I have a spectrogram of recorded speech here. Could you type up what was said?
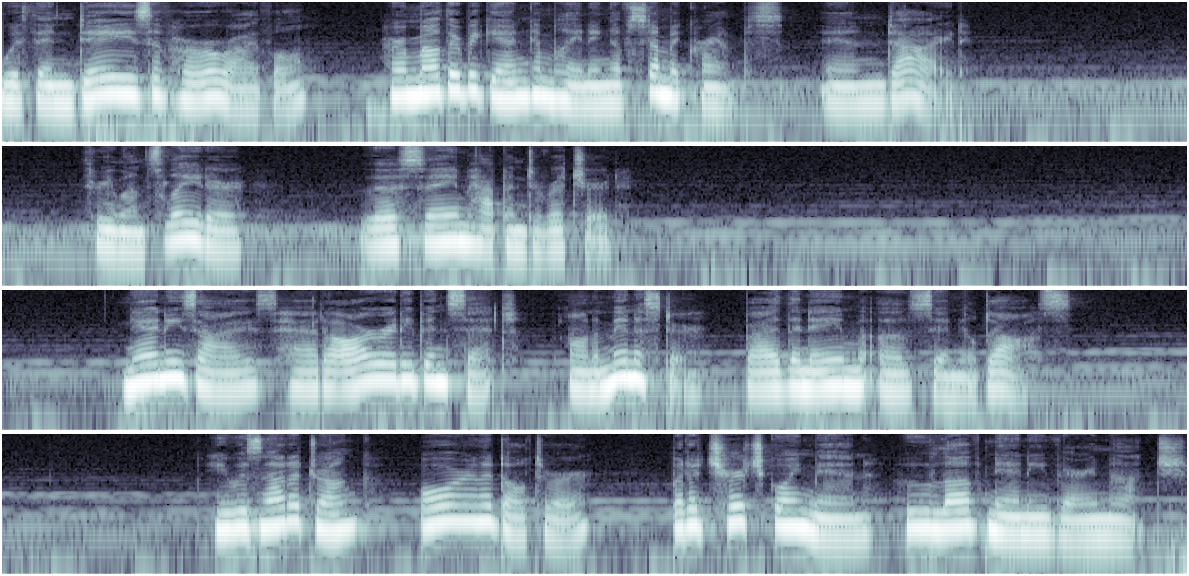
Within days of her arrival, her mother began complaining of stomach cramps and died. Three months later, the same happened to Richard. Nanny's eyes had already been set on a minister by the name of Samuel Doss. He was not a drunk or an adulterer, but a church going man who loved Nanny very much.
